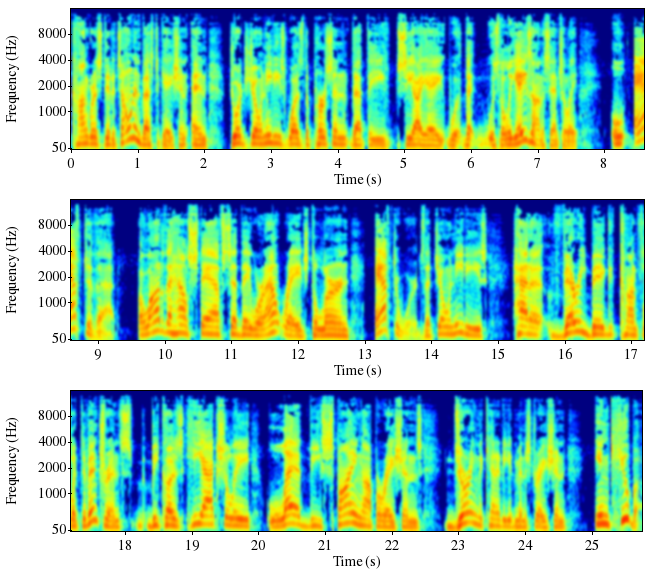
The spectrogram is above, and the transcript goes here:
Congress did its own investigation, and George Joannides was the person that the CIA, that was the liaison essentially. After that, a lot of the House staff said they were outraged to learn afterwards that Joannides – had a very big conflict of interest because he actually led the spying operations during the Kennedy administration in Cuba.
